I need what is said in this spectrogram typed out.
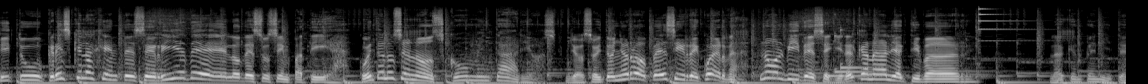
¿Y tú crees que la gente se ríe de él o de su simpatía? Cuéntanos en los comentarios. Yo soy Toño López y recuerda, no olvides seguir el canal y activar la campanita.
